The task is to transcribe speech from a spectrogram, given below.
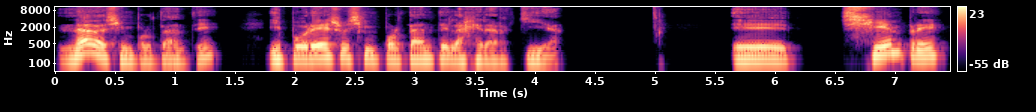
nada es importante, y por eso es importante la jerarquía. Eh, siempre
